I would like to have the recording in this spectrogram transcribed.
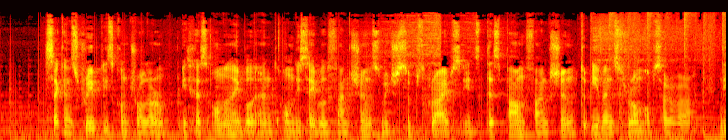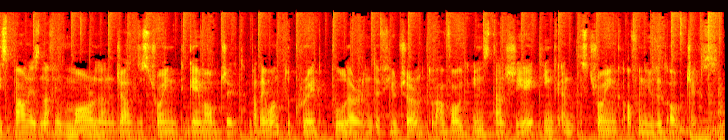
Second script is controller. It has on-enable and on-disable functions which subscribes its despawn function to events from observer. Despawn is nothing more than just destroying the game object, but I want to create pooler in the future to avoid instantiating and destroying often used objects.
